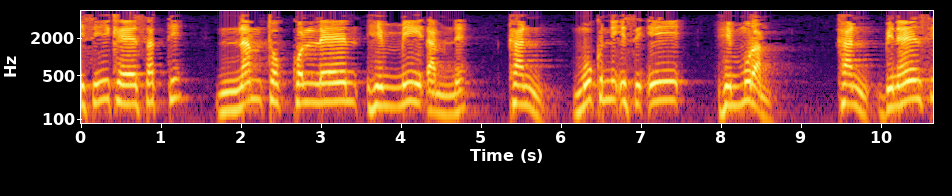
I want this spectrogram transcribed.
isii keessatti nam tokkolleen hin miidhamne kan mukni isi'ii hin muramne kan bineensi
